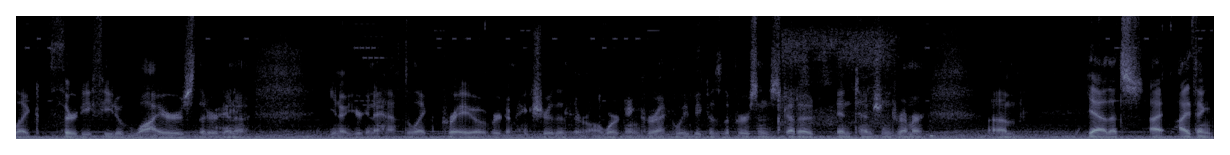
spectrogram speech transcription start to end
like 30 feet of wires that are gonna you know you're going to have to like pray over to make sure that they're all working correctly because the person's got a intention tremor. Um, yeah that's I, I think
